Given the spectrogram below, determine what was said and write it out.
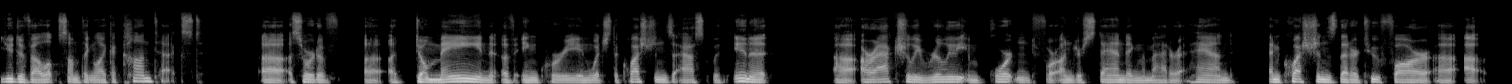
you develop something like a context, uh, a sort of a, a domain of inquiry in which the questions asked within it uh, are actually really important for understanding the matter at hand. And questions that are too far uh, out,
